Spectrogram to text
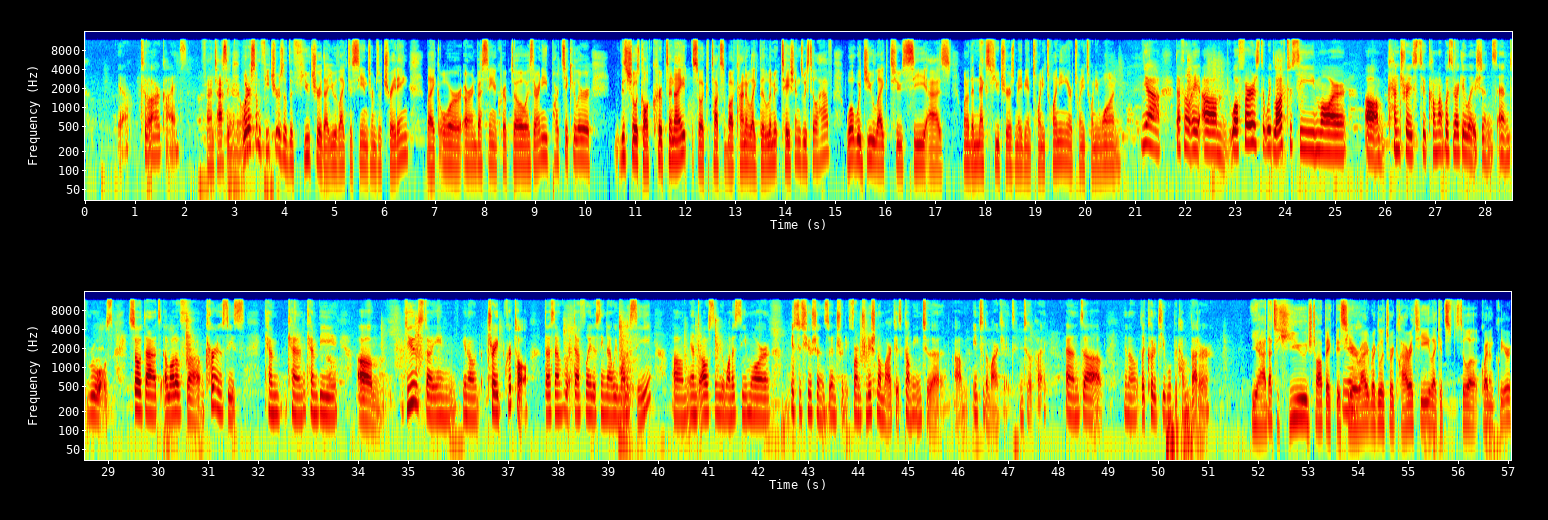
yeah, to our clients. Fantastic. What are some features of the future that you would like to see in terms of trading, like or or investing in crypto? Is there any particular? This show is called Kryptonite, so it talks about kind of like the limitations we still have. What would you like to see as one of the next futures, maybe in 2020 or 2021? Yeah, definitely. Um, well, first, we'd love to see more um, countries to come up with regulations and rules so that a lot of um, currencies can can can be um, used in you know trade crypto. That's def- definitely the thing that we want to see. Um, and also, we want to see more institutions and from traditional markets coming into the um, into the market into the play, and uh, you know like liquidity will become better. Yeah, that's a huge topic this Yeah. year, right? Regulatory clarity, like it's still uh, quite unclear.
